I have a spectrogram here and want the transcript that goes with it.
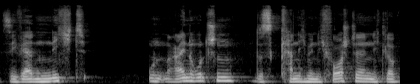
Sie werden nicht unten reinrutschen. Das kann ich mir nicht vorstellen. Ich glaube,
